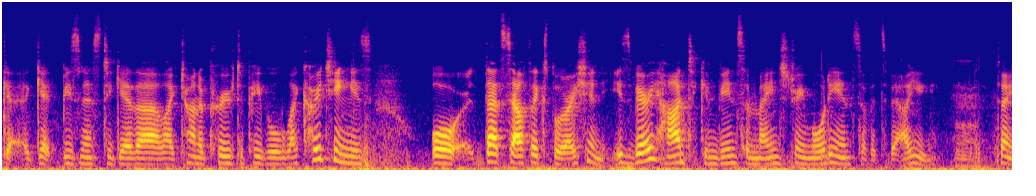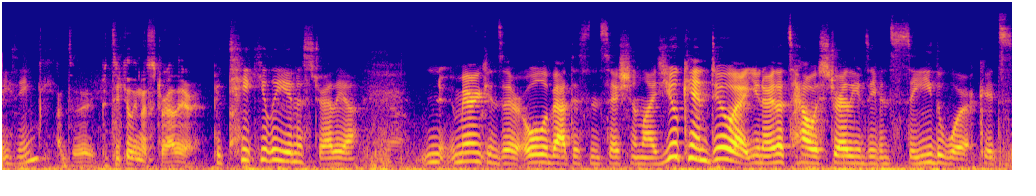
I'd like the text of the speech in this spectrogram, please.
get, get business together, like trying to prove to people like coaching is or that self exploration is very hard to convince a mainstream audience of its value, don't you think? I do, particularly in Australia. Particularly in Australia. Yeah. N- Americans are all about the sensationalized. You can do it. You know that's how Australians even see the work. It's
